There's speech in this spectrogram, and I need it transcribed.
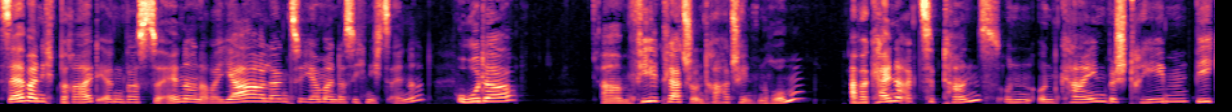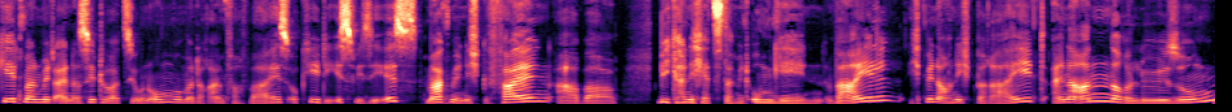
Selber nicht bereit, irgendwas zu ändern, aber jahrelang zu jammern, dass sich nichts ändert. Oder ähm, viel Klatsch und Tratsch hintenrum aber keine Akzeptanz und, und kein Bestreben, wie geht man mit einer Situation um, wo man doch einfach weiß, okay, die ist, wie sie ist, mag mir nicht gefallen, aber wie kann ich jetzt damit umgehen? Weil ich bin auch nicht bereit, eine andere Lösung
